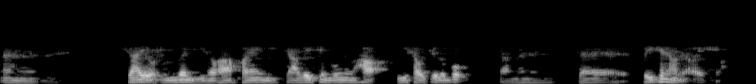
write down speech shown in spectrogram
嗯，其他有什么问题的话，欢迎你加微信公众号“低烧俱乐部”，咱们在微信上聊也行。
